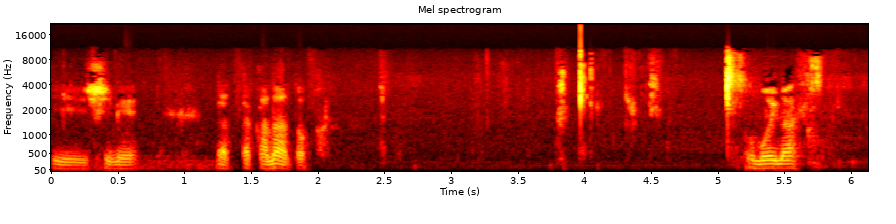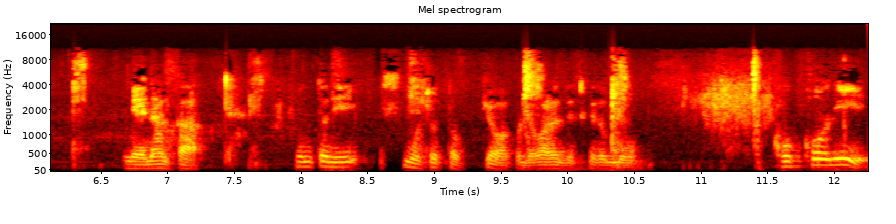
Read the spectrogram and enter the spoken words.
い締めだったかなと思います。ね、なんか、本当にもうちょっと今日はこれで終わるんですけども、ここに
